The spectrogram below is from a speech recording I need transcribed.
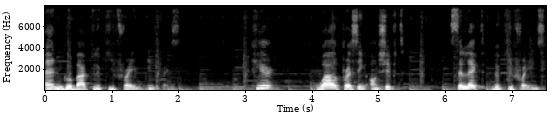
and go back to the keyframe interface. Here, while pressing on Shift, select the keyframes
